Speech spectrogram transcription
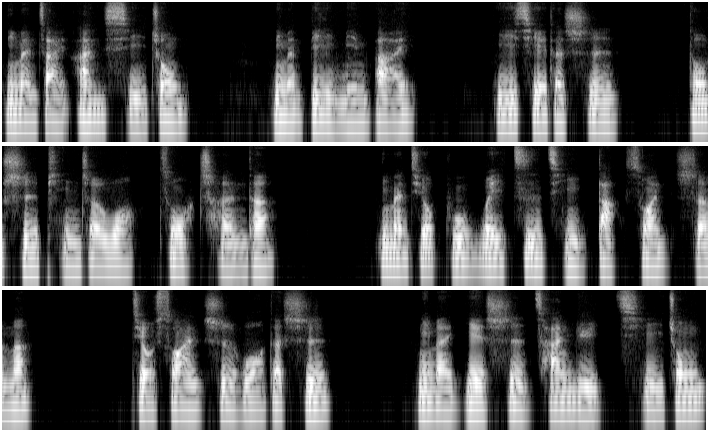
你们在安息中，你们必明白，一切的事都是凭着我做成的。你们就不为自己打算什么，就算是我的事。你们也是参与其中，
